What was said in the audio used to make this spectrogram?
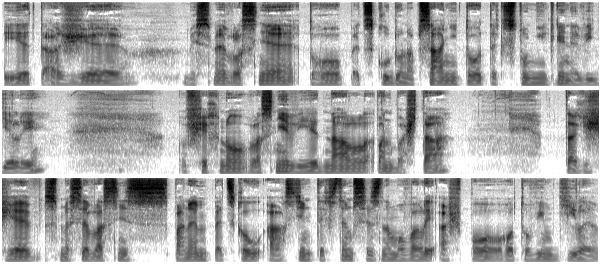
je ta, že my jsme vlastně toho Pecku do napsání toho textu nikdy neviděli. Všechno vlastně vyjednal pan Bašta, takže jsme se vlastně s panem Peckou a s tím textem seznamovali až po hotovým díle.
